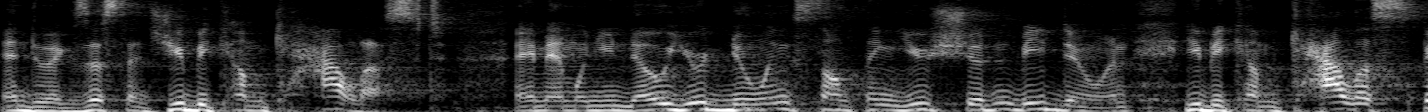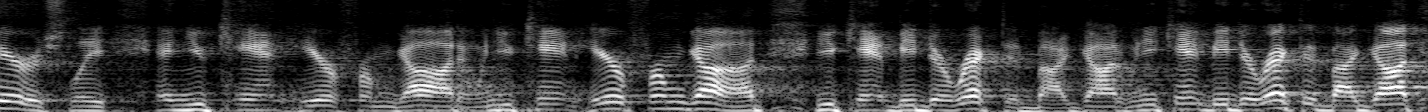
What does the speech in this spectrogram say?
into existence. You become calloused Amen. When you know you're doing something you shouldn't be doing, you become callous spiritually and you can't hear from God. And when you can't hear from God, you can't be directed by God. When you can't be directed by God,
